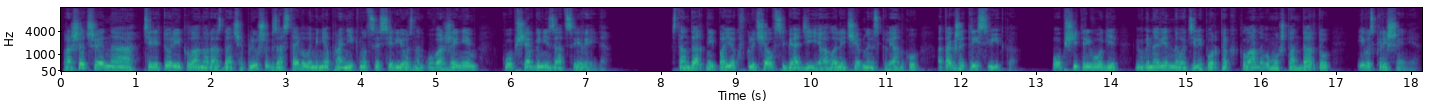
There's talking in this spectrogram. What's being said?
Прошедшая на территории клана раздача плюшек заставила меня проникнуться серьезным уважением к общей организации рейда. Стандартный паек включал в себя одеяло, лечебную склянку, а также три свитка. Общей тревоги, мгновенного телепорта к клановому штандарту и воскрешения.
